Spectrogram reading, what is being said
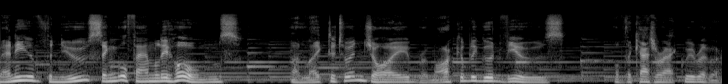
Many of the new single-family homes are likely to enjoy remarkably good views of the Cataraqui River.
